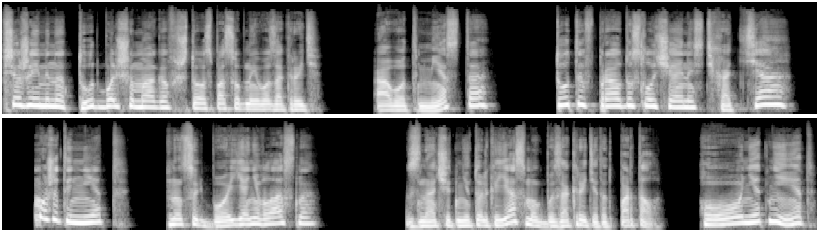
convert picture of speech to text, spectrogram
Все же именно тут больше магов, что способны его закрыть. А вот место... Тут и вправду случайность, хотя... Может и нет. Но судьбой я не властна. Значит, не только я смог бы закрыть этот портал. О, нет-нет.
